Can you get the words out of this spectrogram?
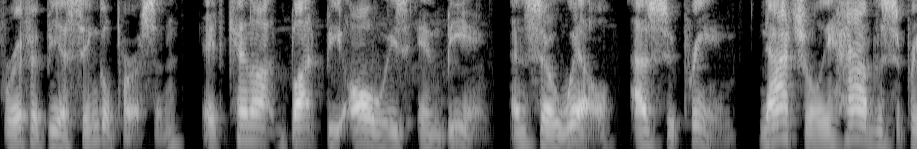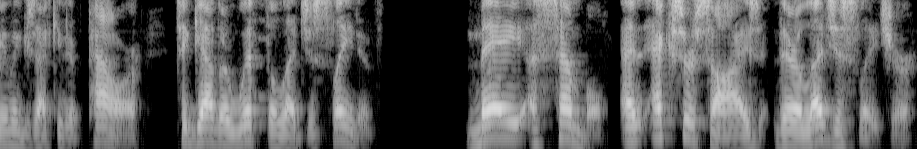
for if it be a single person, it cannot but be always in being, and so will, as supreme, naturally have the supreme executive power, together with the legislative, may assemble and exercise their legislature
